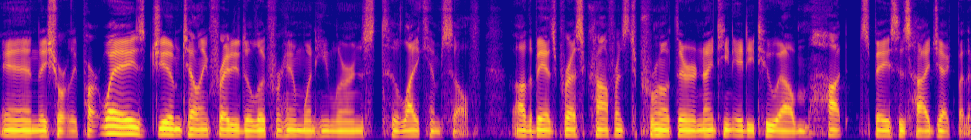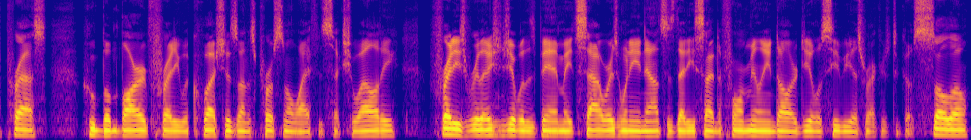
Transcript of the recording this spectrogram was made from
and they shortly part ways. Jim telling Freddie to look for him when he learns to like himself. Uh, the band's press conference to promote their 1982 album Hot Space is hijacked by the press, who bombard Freddie with questions on his personal life and sexuality. Freddie's relationship with his bandmate sours when he announces that he signed a $4 million deal with CBS Records to go solo,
